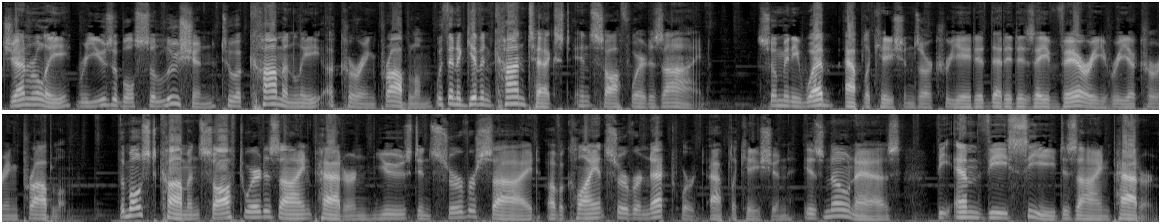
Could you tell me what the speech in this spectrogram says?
generally reusable solution to a commonly occurring problem within a given context in software design. So many web applications are created that it is a very reoccurring problem. The most common software design pattern used in server-side of a client-server network application is known as the MVC design pattern.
